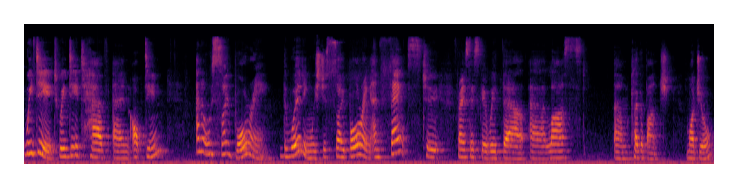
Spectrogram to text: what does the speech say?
we did. We did have an opt-in, and it was so boring. The wording was just so boring. And thanks to Franziska with our, our last um, Clever Bunch module,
